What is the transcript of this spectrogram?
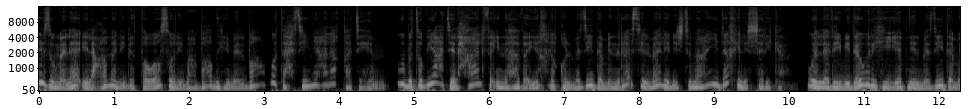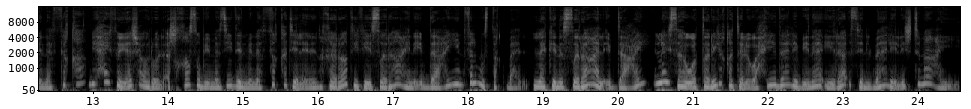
لزملاء العمل بالتواصل مع بعضهم البعض وتحسين علاقاتهم. وبطبيعة الحال فإن هذا يخلق المزيد من رأس المال الاجتماعي داخل الشركة. والذي بدوره يبني المزيد من الثقة بحيث يشعر الأشخاص بمزيد من الثقة للانخراط في صراع إبداعي في المستقبل، لكن الصراع الإبداعي ليس هو الطريقة الوحيدة لبناء رأس المال الاجتماعي.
